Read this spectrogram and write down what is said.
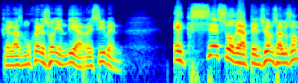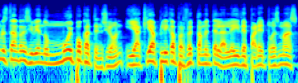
que las mujeres hoy en día reciben exceso de atención. O sea, los hombres están recibiendo muy poca atención y aquí aplica perfectamente la ley de Pareto. Es más,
